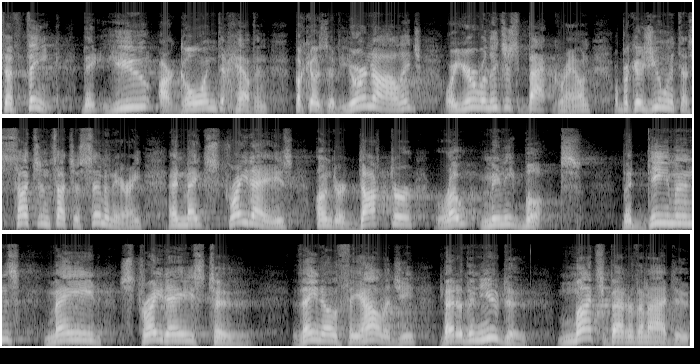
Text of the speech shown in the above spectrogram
to think that you are going to heaven because of your knowledge or your religious background or because you went to such and such a seminary and made straight A's under doctor wrote many books. The demons made straight A's too. They know theology better than you do, much better than I do.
